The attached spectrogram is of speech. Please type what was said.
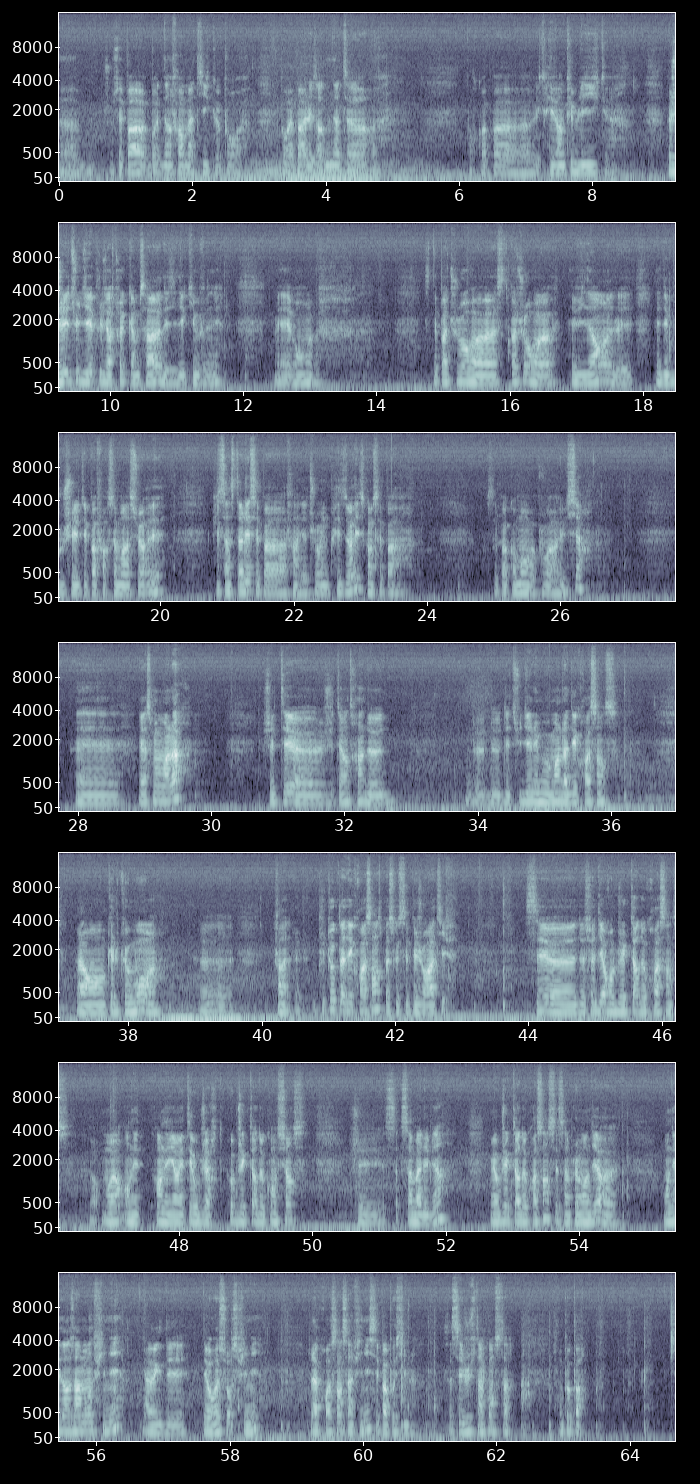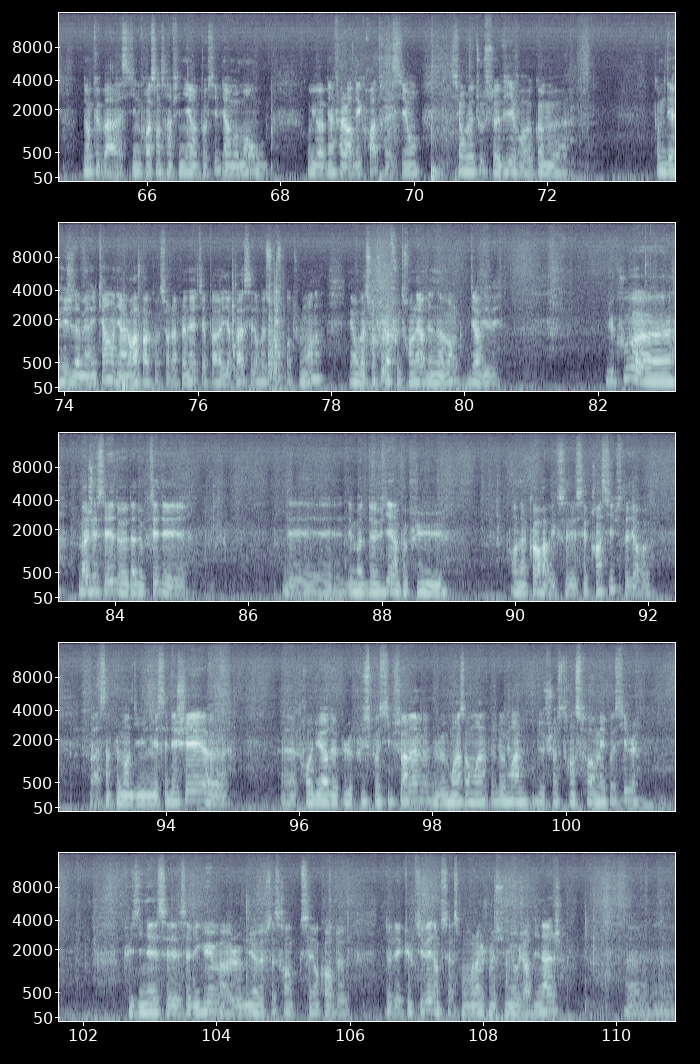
Je sais pas, boîte d'informatique pour, pour réparer les ordinateurs, pourquoi pas l'écrivain public. J'ai étudié plusieurs trucs comme ça, des idées qui me venaient, mais bon, c'était pas toujours, c'était pas toujours évident, les, les débouchés n'étaient pas forcément assurés. Puis s'installer, c'est pas, enfin, il y a toujours une prise de risque, on sait pas, sait pas comment on va pouvoir réussir. et à ce moment-là, j'étais euh, j'étais en train de d'étudier les mouvements de la décroissance. Alors en quelques mots, hein, euh, enfin plutôt que la décroissance parce que c'est péjoratif, c'est euh, de se dire objecteur de croissance. moi, en, ayant été objecteur de conscience, ça, ça m'allait bien. Mais objecteur de croissance, c'est simplement dire on est dans un monde fini avec des, des ressources finies la croissance infinie, c'est pas possible. Ça, c'est juste un constat. On peut pas. Donc bah, si une croissance infinie est impossible, il y a un moment où, où il va bien falloir décroître. Et si on, si on veut tous vivre comme, euh, comme des riches d'Américains, on n'y arrivera pas. Quoi. Sur la planète, il n'y a, pas- a pas assez de ressources pour tout le monde. Et on va surtout la foutre en l'air bien avant d'y arriver. Du coup, euh, bah, j'ai essayé d'adopter des, des, des modes de vie un peu plus en accord avec ces, ces principes, c'est-à-dire euh, bah, simplement diminuer ses déchets, euh, produire le plus possible soi-même, le moins en moins, le moins de choses transformées possible, cuisiner ses, légumes, euh, le mieux ce c'est encore de, les cultiver, donc c'est à ce moment-là que je me suis mis au jardinage, Euh,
